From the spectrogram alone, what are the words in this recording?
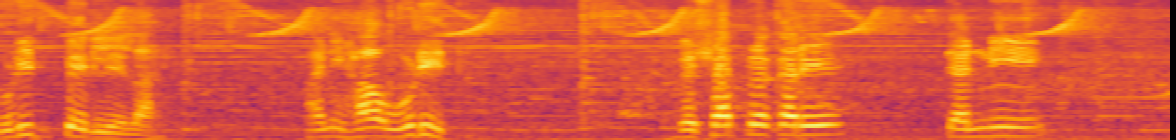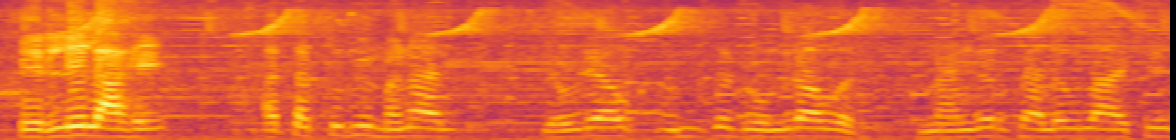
उडीद पेरलेला आहे. आणि हा उडीद कशा प्रकारे त्यांनी पेरलेला आहे आता तुम्ही म्हणाल एवढ्या उंच डोंगरावर नांगर चालवला असेल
